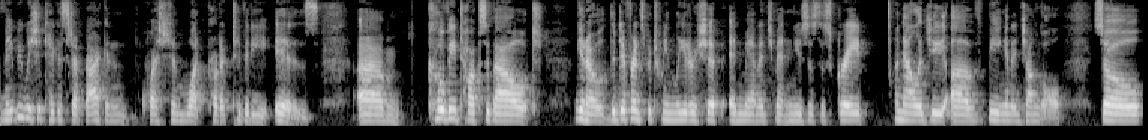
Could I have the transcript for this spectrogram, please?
maybe we should take a step back and question what productivity is. Um, Covey talks about you know the difference between leadership and management and uses this great analogy of being in a jungle. So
